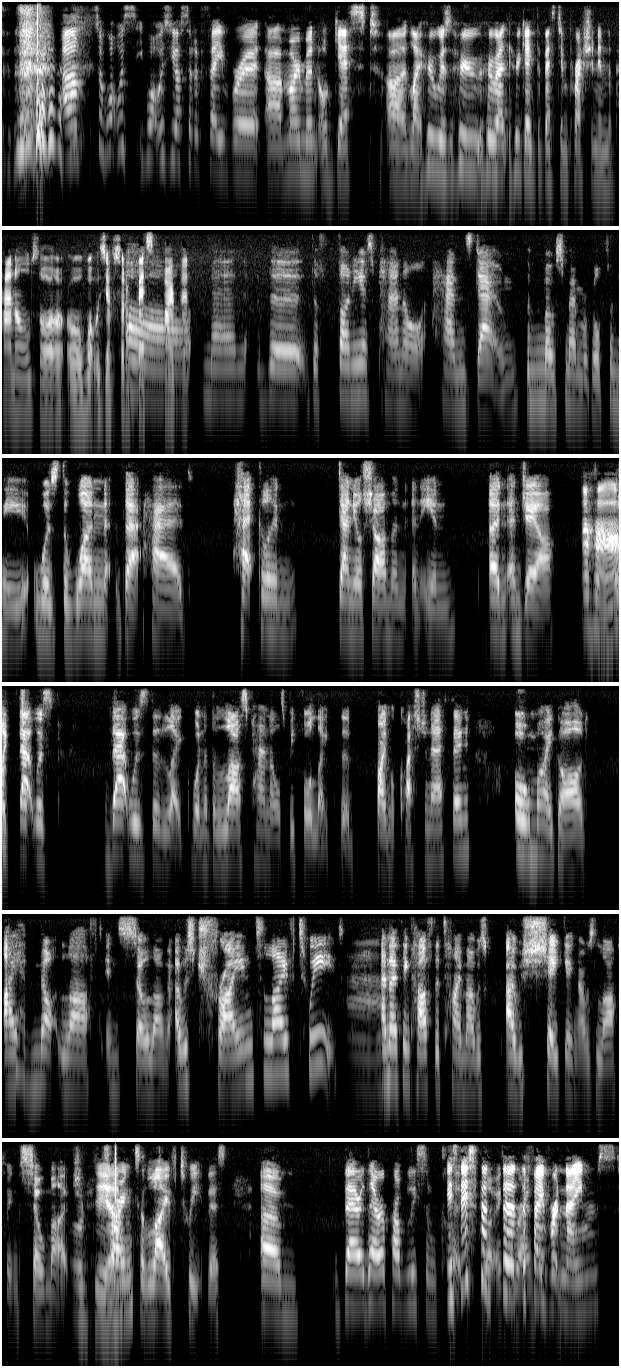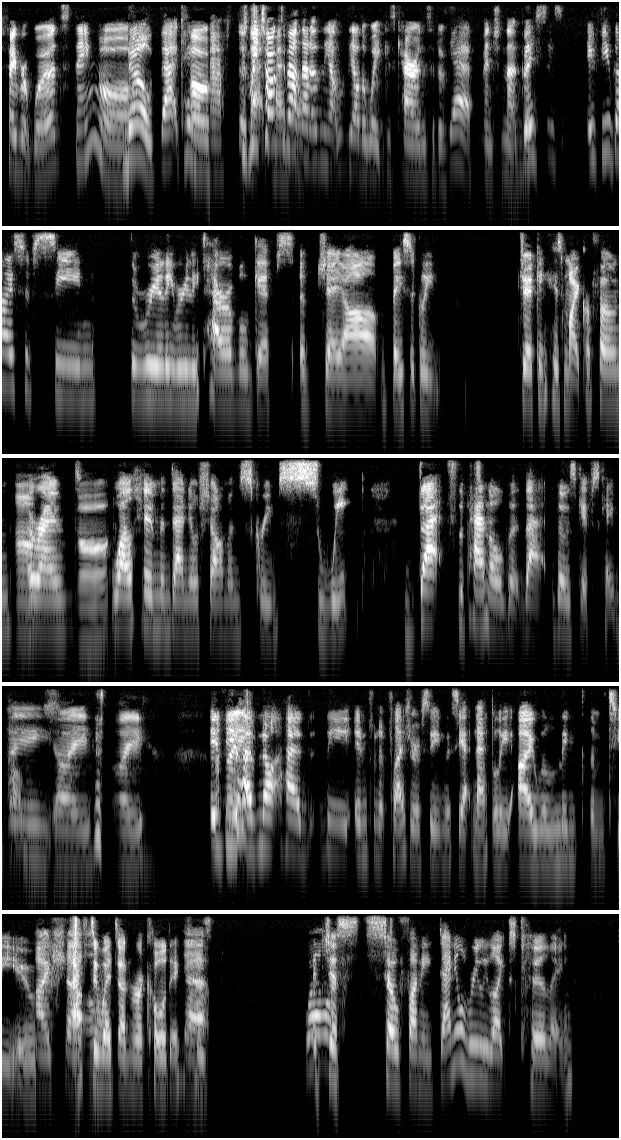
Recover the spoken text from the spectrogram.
um. So, what was what was your sort of favorite uh, moment or guest? Uh, like who was who who had- who gave the best impression in the panels, or or what was your sort of best Oh, moment? man, the the funniest panel, hands down, the most memorable for me was the one that had Hoechlin, Daniel Sharman, and Ian and and Jr. Uh huh. Like that was that was the like one of the last panels before like the final questionnaire thing. Oh my god. I have not laughed in so long. I was trying to live tweet Mm. and I think half the time I was I was shaking. I was laughing so much Oh, dear. trying to live tweet this. Um there there are probably some Is this the the, the favorite names, favorite words thing, or No, that came Oh, after because we talked about that on the the other week because Karen sort of Yeah. mentioned that. But this is if you guys have seen the really really terrible gifs of JR basically jerking his microphone Oh, around God. while him and Daniel Sharman scream sweep that's the panel that that those gifs came from I, I, I, if you have not had the infinite pleasure of seeing this yet Natalie I will link them to you I shall. after we're done recording Yeah. well, it's just so funny. Daniel really likes curling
